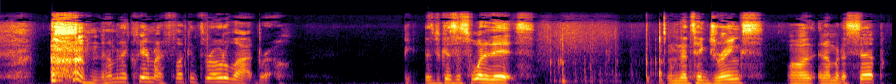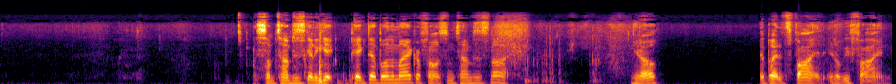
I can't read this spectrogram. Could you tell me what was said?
I'm to clear my fucking throat a lot, bro. That's because it's what it is. I'm to take drinks on and I'm to sip. Sometimes it's to get picked up on the microphone, sometimes it's not. You know? But it's fine. It'll be fine.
